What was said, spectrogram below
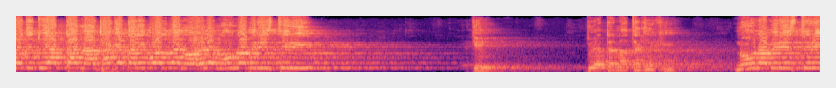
যদি দুই একটা না থাকে, তাহলে বলবেন, ও হলো নবীর স্ত্রী। কে? দুই একটা না থাকলে কি? নবীর স্ত্রী।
